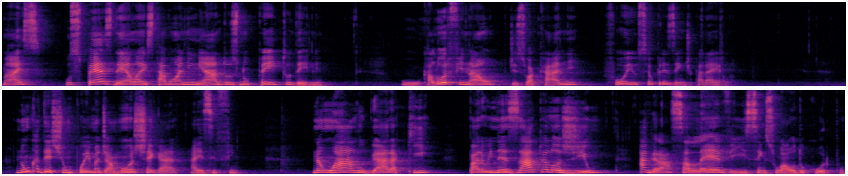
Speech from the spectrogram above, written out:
Mas os pés dela estavam aninhados no peito dele. O calor final de sua carne foi o seu presente para ela. Nunca deixe um poema de amor chegar a esse fim. Não há lugar aqui para o inexato elogio à graça leve e sensual do corpo.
